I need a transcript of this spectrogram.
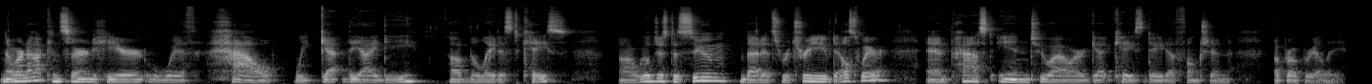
Now we're not concerned here with how we get the ID of the latest case. Uh, we'll just assume that it's retrieved elsewhere and passed into our getCaseData function appropriately.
